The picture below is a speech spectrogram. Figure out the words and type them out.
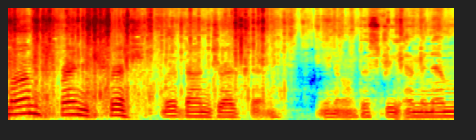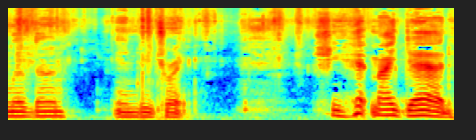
mom's friend Trish lived on Dresden. You know, the street Eminem lived on in Detroit. She hit my dad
